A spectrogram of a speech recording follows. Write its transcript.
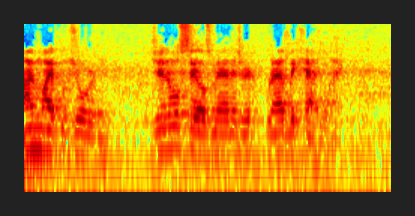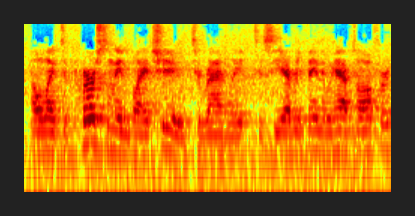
I'm Michael Jordan, General Sales Manager, Radley Cadillac. I would like to personally invite you to Radley to see everything that we have to offer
